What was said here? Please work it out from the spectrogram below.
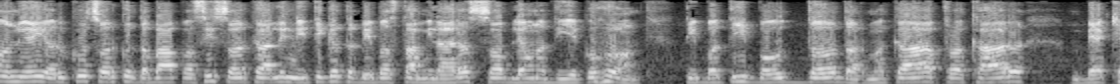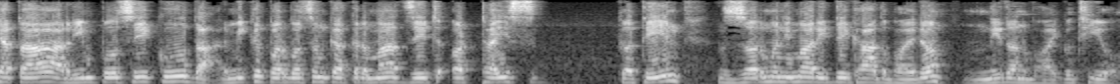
अनुयायीहरूको चर्को दबावपछि सरकारले नीतिगत व्यवस्था मिलाएर सब ल्याउन दिएको हो। तिब्बती बौद्ध धर्मका प्रकार व्याख्याता रिम्पोसेको धार्मिक प्रवचनका क्रममा जेठ अठाइस गते जर्मनीमा हृदयघात भएर निधन भएको थियो।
